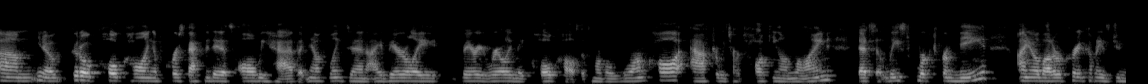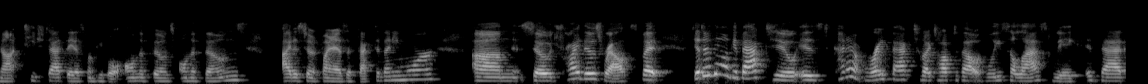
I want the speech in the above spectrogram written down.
Um, you know, good old cold calling, of course, back in the day, that's all we had. But now with LinkedIn, I barely very rarely make cold calls. It's more of a warm call after we start talking online. That's at least worked for me. I know a lot of recruiting companies do not teach that. They just want people on the phones, on the phones. I just don't find it as effective anymore. Um, so try those routes. But the other thing I'll get back to is kind of right back to what I talked about with Lisa last week is that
